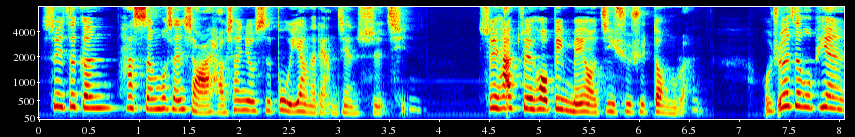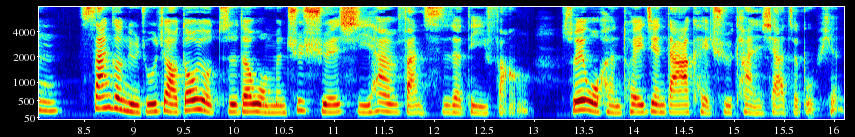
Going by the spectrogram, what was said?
所以这跟她生不生小孩好像又是不一样的两件事情。所以她最后并没有继续去冻卵。我觉得这部片三个女主角都有值得我们去学习和反思的地方，所以我很推荐大家可以去看一下这部片。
